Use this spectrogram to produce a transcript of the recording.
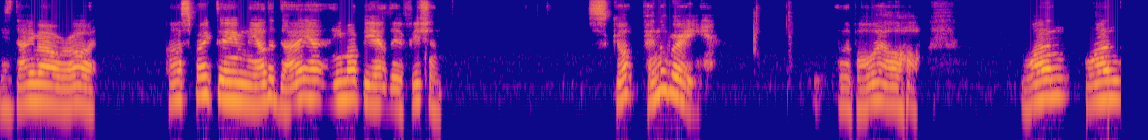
Is Damo alright? I spoke to him the other day. He might be out there fishing. Scott Pendlebury. The boy. Oh, one, one,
